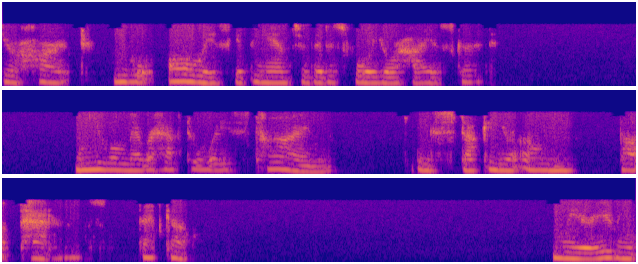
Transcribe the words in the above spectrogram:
your heart, you will always get the answer that is for your highest good. And you will never have to waste time getting stuck in your own thought patterns. Let go. we are even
